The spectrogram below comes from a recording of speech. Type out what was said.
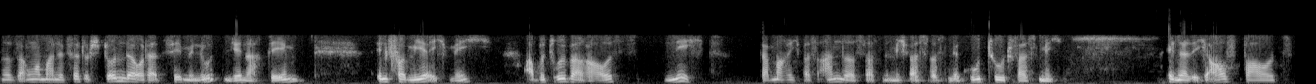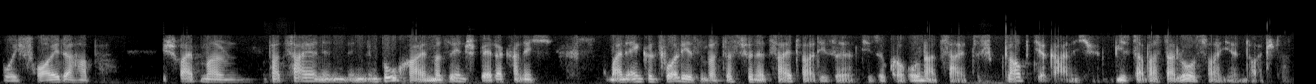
sagen wir mal, eine Viertelstunde oder zehn Minuten, je nachdem, informiere ich mich, aber drüber raus nicht. Da mache ich was anderes, was nämlich was, was mir gut tut, was mich innerlich aufbaut, wo ich Freude habe, ich schreibe mal ein paar Zeilen in, in, in ein Buch rein. Mal sehen, später kann ich meinen Enkeln vorlesen, was das für eine Zeit war, diese, diese Corona-Zeit. Das glaubt ihr gar nicht, wie es da, was da los war hier in Deutschland.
